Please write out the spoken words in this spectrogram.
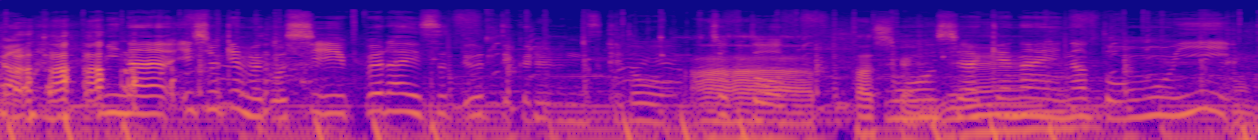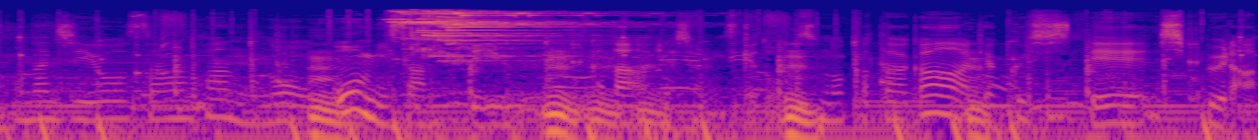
かみんな一生懸命こう C プライスって打ってくれるんですけどちょっと申し訳ないなと思い同じ洋さんファンの近江さんっていう方いらっしゃるんですけど、うん。その方が略してシプラ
